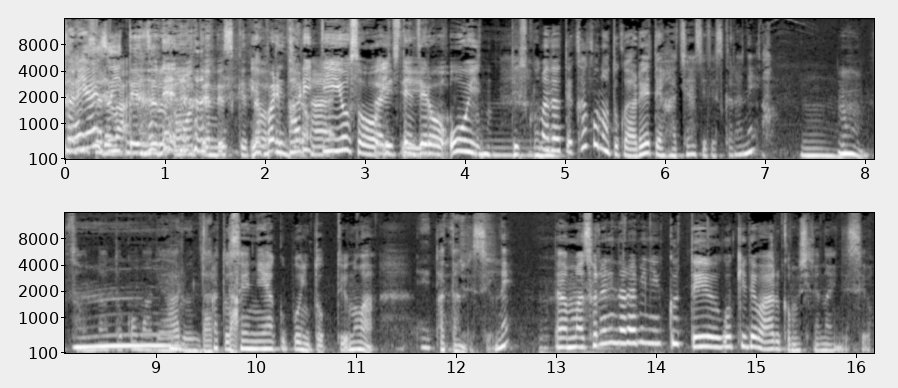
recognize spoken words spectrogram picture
とりあえず1.0と思ってるんですけど。やっぱりパリティ予想1.0多いですかね、まあ、だって過去のところは0.88ですからね。うん、うん、そんなとこまであるんだあと1200ポイントっていうのはあったんですよね。だからまあそれに並びに行くっていう動きではあるかもしれないんですよ。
